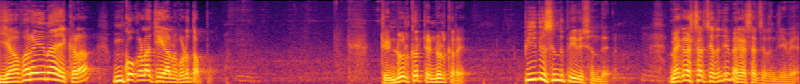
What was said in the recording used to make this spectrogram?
ఎవరైనా ఇక్కడ ఇంకొకలా చేయాలని కూడా తప్పు. టెండూల్కర్ టెండూల్కరే. పివి సింధు పివి సింధే. మెగాస్టార్ చిరంజీవి మెగాస్టార్ చిరంజీవే.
